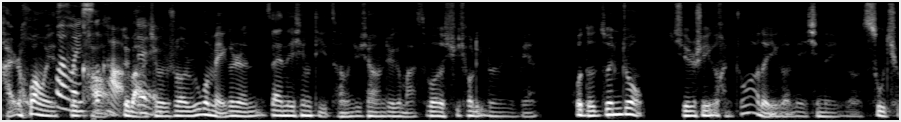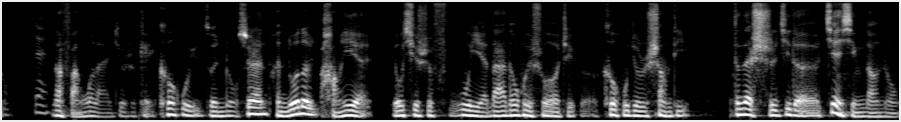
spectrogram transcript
还是换位思考，对吧？就是说，如果每个人在内心底层，就像这个马斯洛的需求理论里边获得尊重。其实是一个很重要的一个内心的一个诉求。对，那反过来就是给客户与尊重。虽然很多的行业，尤其是服务业，大家都会说这个客户就是上帝，但在实际的践行当中，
